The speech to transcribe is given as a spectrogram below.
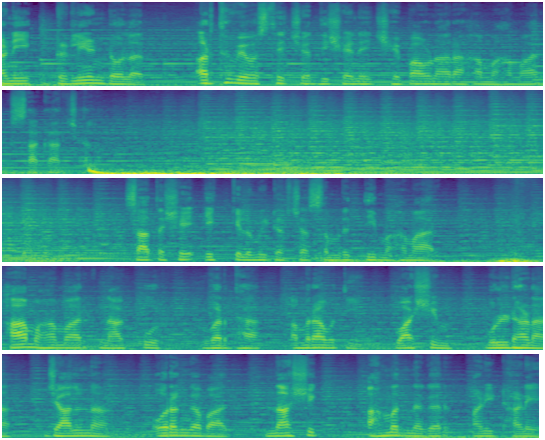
आणि एक ट्रिलियन डॉलर अर्थव्यवस्थेच्या दिशेने झेपावणारा हा महामार्ग साकार झाला. सातशे एक किलोमीटरचा समृद्धी महामार्ग. हा महामार्ग नागपूर वर्धा अमरावती वाशिम बुलढाणा जालना औरंगाबाद नाशिक अहमदनगर आणि ठाणे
